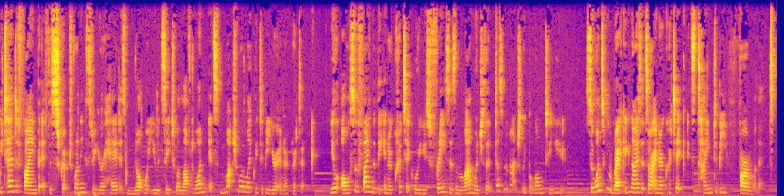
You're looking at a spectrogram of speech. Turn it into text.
You tend to find that if the script running through your head is not what you would say to a loved one, it's much more likely to be your inner critic. You'll also find that the inner critic will use phrases and language that doesn't actually belong to you. So once we recognise it's our inner critic, it's time to be firm with it.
